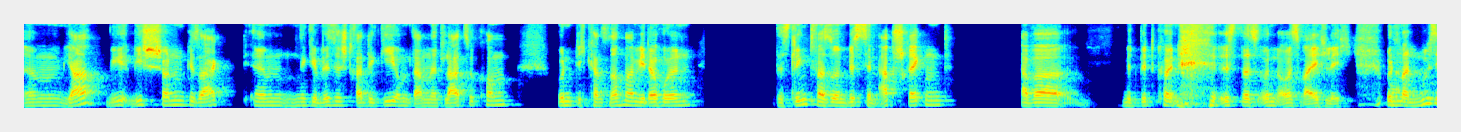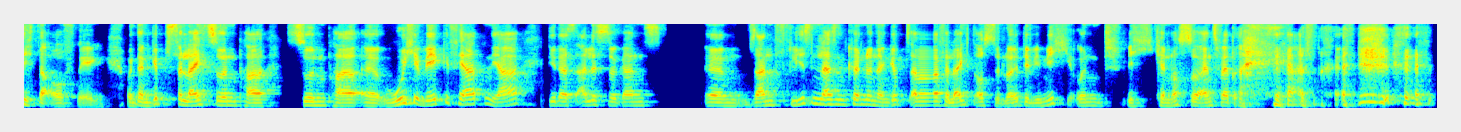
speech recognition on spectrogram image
ähm, ja, wie, wie schon gesagt, ähm, eine gewisse Strategie, um damit klarzukommen. Und ich kann es nochmal wiederholen. Das klingt zwar so ein bisschen abschreckend, aber mit Bitcoin ist das unausweichlich und man muss sich da aufregen. Und dann gibt es vielleicht so ein paar, so ein paar äh, ruhige Weggefährten, ja, die das alles so ganz ähm, sanft fließen lassen können. Und dann gibt es aber vielleicht auch so Leute wie mich und ich kenne noch so ein, zwei, drei andere,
